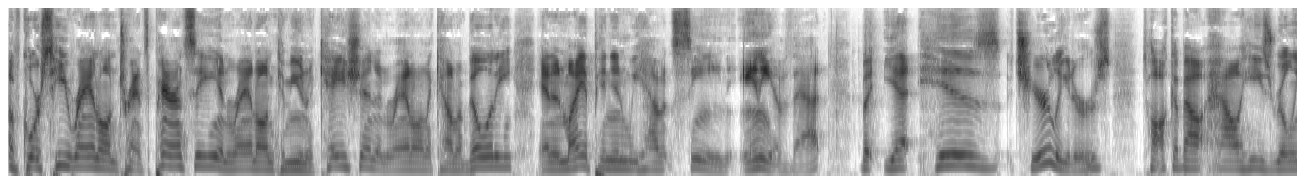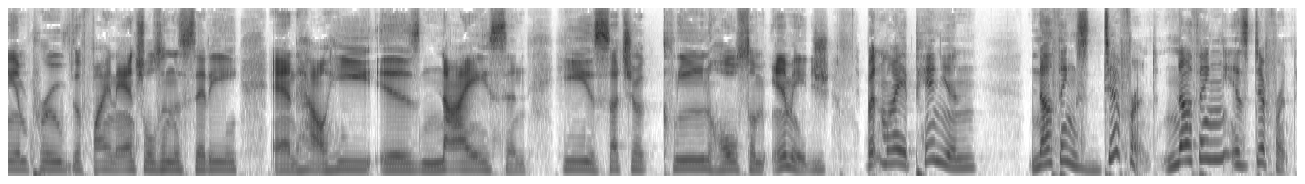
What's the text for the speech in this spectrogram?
Of course, he ran on transparency and ran on communication and ran on accountability. And in my opinion, we haven't seen any of that but yet his cheerleaders talk about how he's really improved the financials in the city and how he is nice and he is such a clean, wholesome image. But in my opinion, nothing's different. Nothing is different.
